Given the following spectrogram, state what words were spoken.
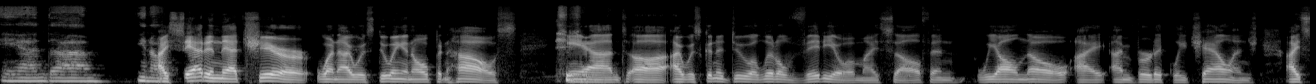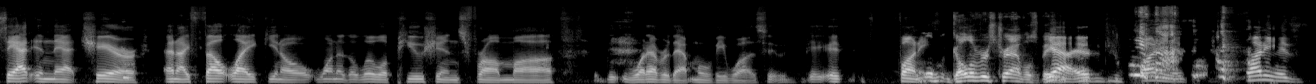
and um, you know, I sat in that chair when I was doing an open house, and uh, I was going to do a little video of myself, and we all know I I'm vertically challenged. I sat in that chair, and I felt like you know one of the Lilliputians from uh, whatever that movie was. It, it, funny Gulliver's Travels, baby. Yeah, funny. Is, funny is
